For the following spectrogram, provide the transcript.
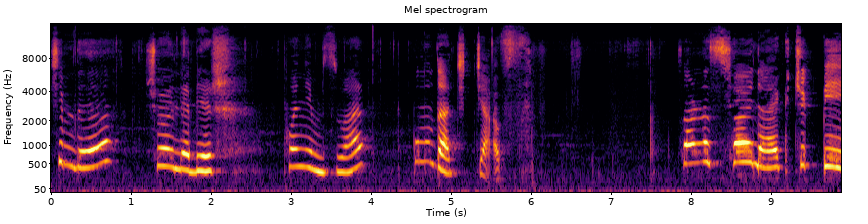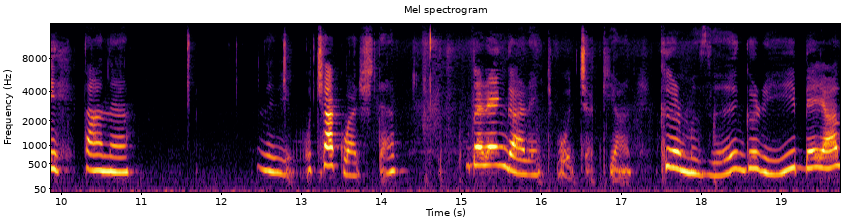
Şimdi şöyle bir ponimiz var. Bunu da açacağız. Sonra şöyle küçük bir tane ne diyeyim, uçak var işte. Bu da rengarenk bu uçak yani. Kırmızı, gri, beyaz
